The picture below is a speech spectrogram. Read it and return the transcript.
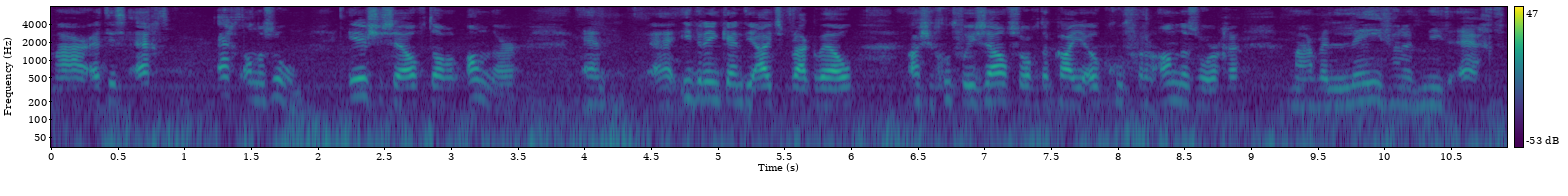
Maar het is echt, echt andersom. Eerst jezelf, dan een ander. En iedereen kent die uitspraak wel. Als je goed voor jezelf zorgt, dan kan je ook goed voor een ander zorgen. Maar we leven het niet echt.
